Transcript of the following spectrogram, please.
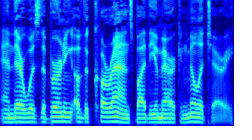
and there was the burning of the Korans by the American military.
